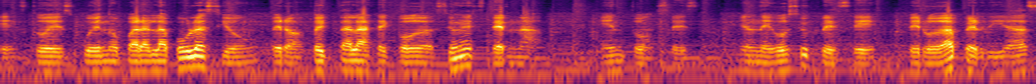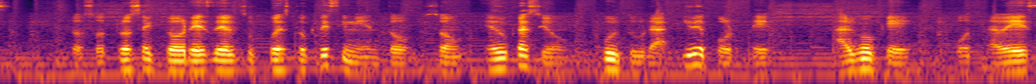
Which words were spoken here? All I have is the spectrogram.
esto es bueno para la población, pero afecta a la recaudación externa. Entonces, el negocio crece, pero da pérdidas. Los otros sectores del supuesto crecimiento son educación, cultura y deporte, algo que, otra vez,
